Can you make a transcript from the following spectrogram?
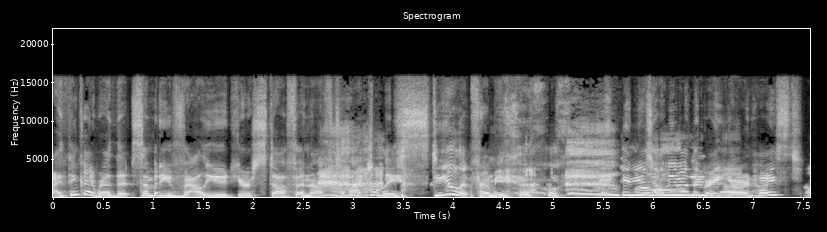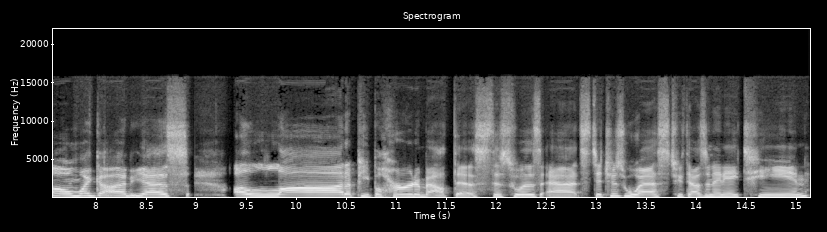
I think I read that somebody valued your stuff enough to actually steal it from you. Can you tell oh me about the Great Yarn Heist? Oh my God, yes. A lot of people heard about this. This was at Stitches West 2018.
